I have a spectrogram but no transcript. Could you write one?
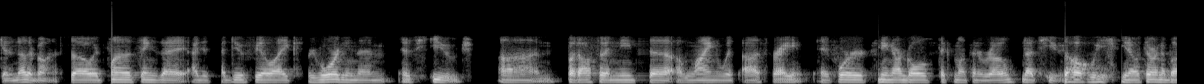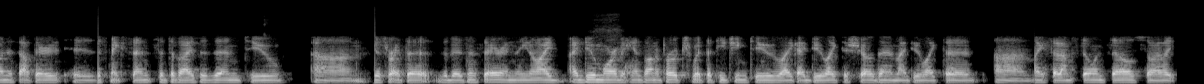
get another bonus. So it's one of the things that I just I do feel like rewarding them is huge. Um, but also it needs to align with us, right? If we're hitting our goals six months in a row, that's huge. So we, you know, throwing a bonus out there is just makes sense, incentivizes them to um, just write the, the business there. And, you know, I, I do more of a hands-on approach with the teaching too. Like I do like to show them, I do like to, um, like I said, I'm still in sales. So I like,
